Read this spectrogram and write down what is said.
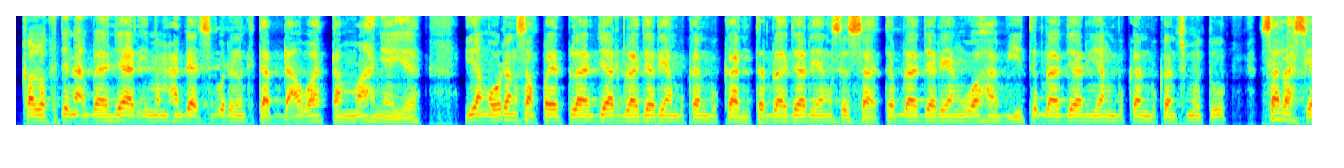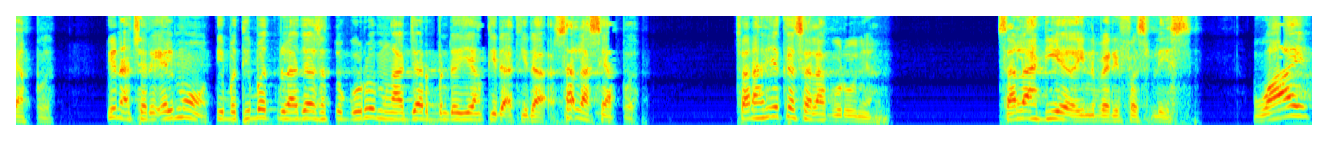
kalau kita nak belajar Imam Haddad sebut dalam kitab dakwah tamahnya ya yang orang sampai belajar belajar yang bukan-bukan terbelajar yang sesat terbelajar yang wahabi terbelajar yang bukan-bukan semua tu salah siapa? Dia nak cari ilmu. Tiba-tiba belajar satu guru mengajar benda yang tidak-tidak. Salah siapa? Salah dia ke salah gurunya? Salah dia in the very first place. Why?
